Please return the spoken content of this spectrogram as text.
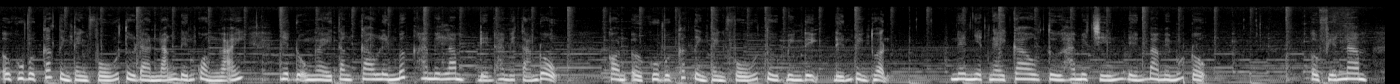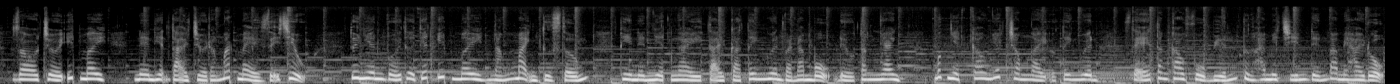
ở khu vực các tỉnh thành phố từ Đà Nẵng đến Quảng Ngãi, nhiệt độ ngày tăng cao lên mức 25 đến 28 độ. Còn ở khu vực các tỉnh thành phố từ Bình Định đến Bình Thuận, nền nhiệt ngày cao từ 29 đến 31 độ. Ở phía Nam, do trời ít mây nên hiện tại trời đang mát mẻ dễ chịu. Tuy nhiên với thời tiết ít mây, nắng mạnh từ sớm thì nền nhiệt ngày tại cả Tây Nguyên và Nam Bộ đều tăng nhanh. Mức nhiệt cao nhất trong ngày ở Tây Nguyên sẽ tăng cao phổ biến từ 29 đến 32 độ.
